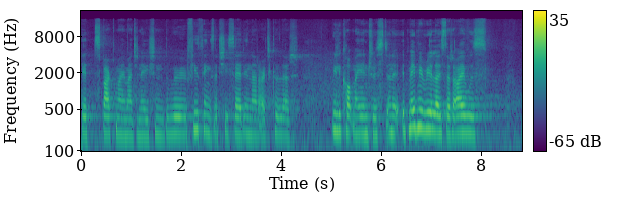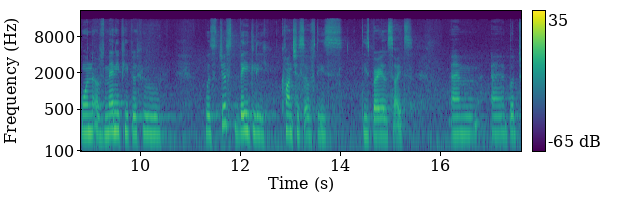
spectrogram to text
it sparked my imagination. There were a few things that she said in that article that really caught my interest and it, it made me realize that I was one of many people who was just vaguely conscious of these, these burial sites. Um, uh, but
